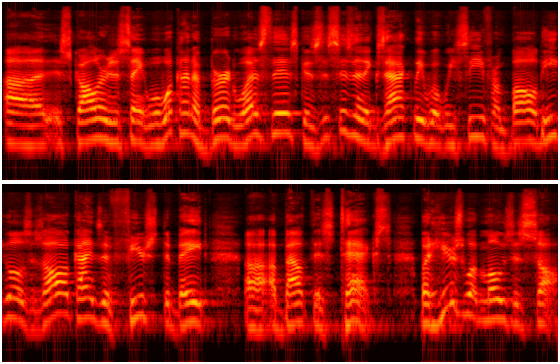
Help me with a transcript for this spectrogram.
Uh, scholars are saying, well, what kind of bird was this? Because this isn't exactly what we see from bald eagles. There's all kinds of fierce debate uh, about this text. But here's what Moses saw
